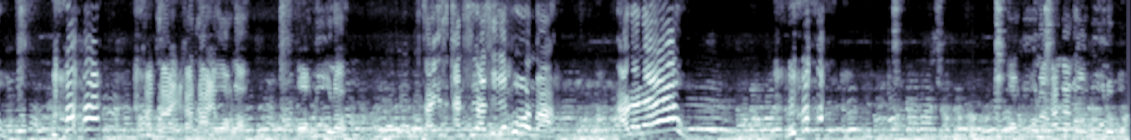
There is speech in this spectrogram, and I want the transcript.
วข้างท้ายออกแล้วออกลู่แล้วใส่อันเสื้อสีชมพูนบ่เอาเร็ว ออกลู่แล้วคันนั้นออกลู่แล้วปุ๊บ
